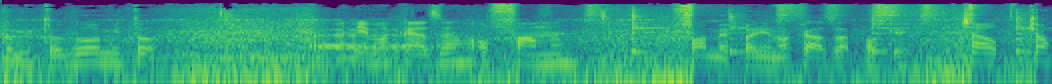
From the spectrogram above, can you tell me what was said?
Gomito gomito. Eh, Andiamo a casa, ho fame. Fame panino a casa? Ok. Ciao. Ciao.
